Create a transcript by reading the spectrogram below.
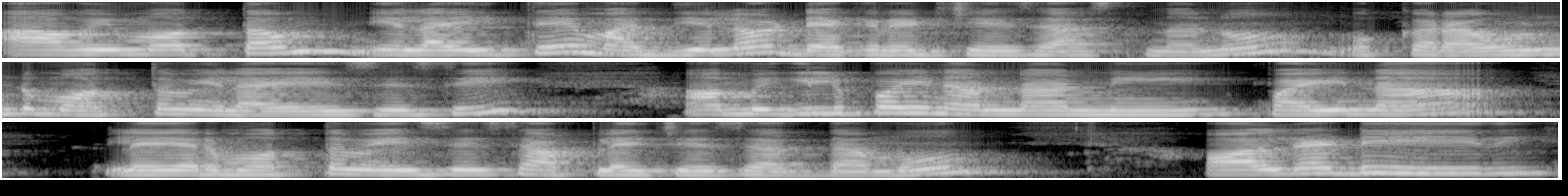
అవి మొత్తం ఇలా అయితే మధ్యలో డెకరేట్ చేసేస్తున్నాను. ఒక రౌండ్ మొత్తం ఇలా వేసేసి ఆ మిగిలిపోయిన అన్నాన్ని పైన లేయర్ మొత్తం వేసేసి అప్లై చేసేద్దాము. ఆల్రెడీ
